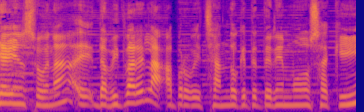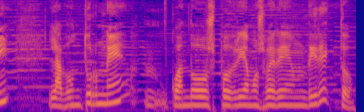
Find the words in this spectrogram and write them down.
Qué bien suena. Eh, David Varela, aprovechando que te tenemos aquí, la Bon Tourné, mm, ¿cuándo os podríamos ver en directo?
